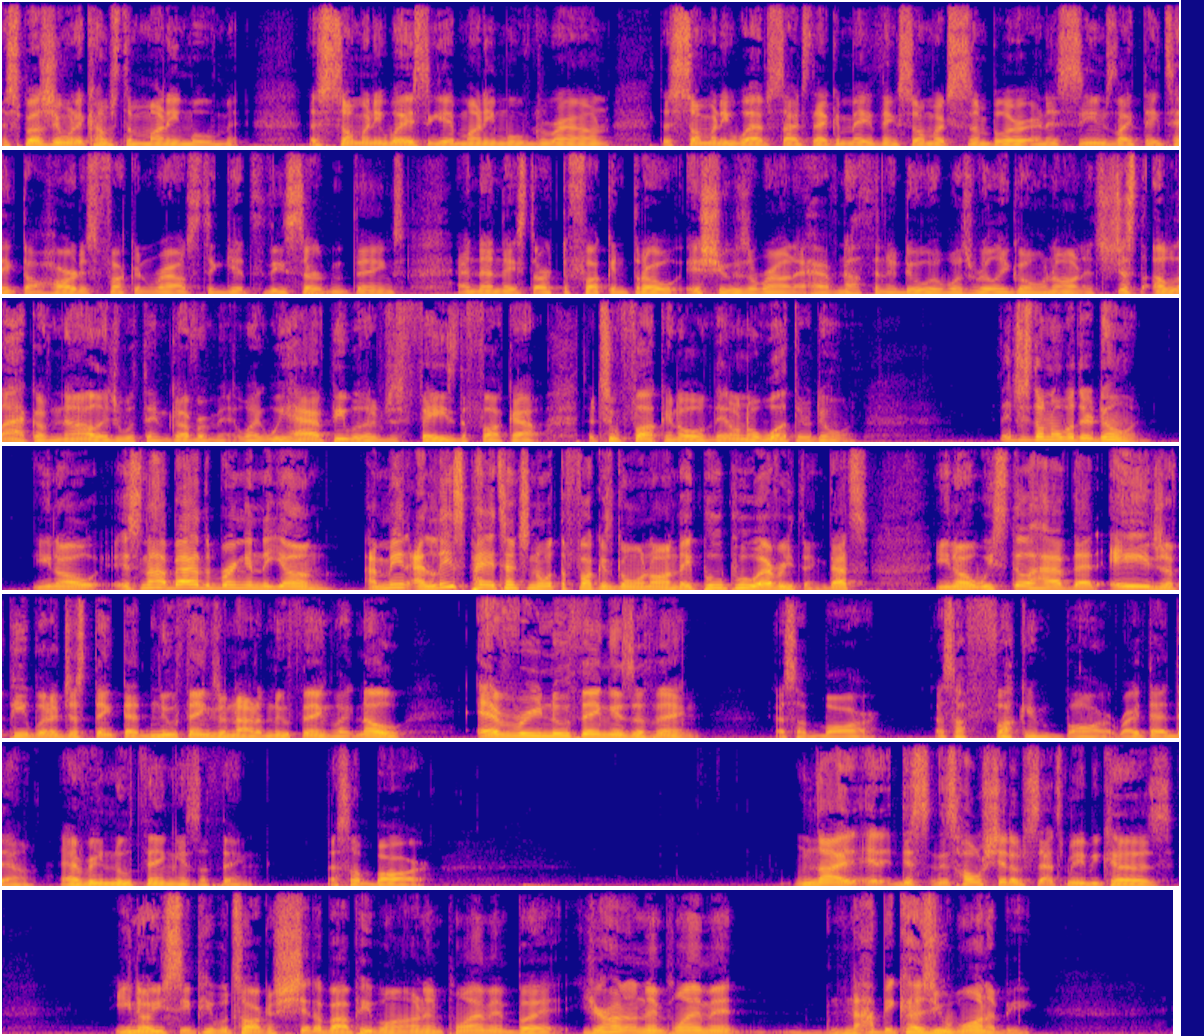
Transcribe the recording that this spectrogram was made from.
especially when it comes to money movement There's so many ways to get money moved around. There's so many websites that can make things so much simpler. And it seems like they take the hardest fucking routes to get to these certain things. And then they start to fucking throw issues around that have nothing to do with what's really going on. It's just a lack of knowledge within government. Like we have people that have just phased the fuck out. They're too fucking old. They don't know what they're doing. They just don't know what they're doing. You know, it's not bad to bring in the young. I mean, at least pay attention to what the fuck is going on. They poo poo everything. That's, you know, we still have that age of people that just think that new things are not a new thing. Like, no, every new thing is a thing. That's a bar. That's a fucking bar. Write that down. Every new thing is a thing. That's a bar. No, it, it, this this whole shit upsets me because, you know, you see people talking shit about people on unemployment, but you're on unemployment not because you want to be.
